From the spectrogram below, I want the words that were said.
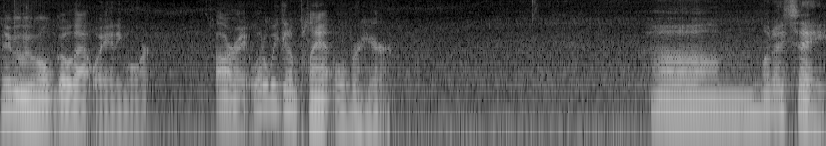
Maybe we won't go that way anymore. Alright, what are we going to plant over here? Um, what'd I say?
